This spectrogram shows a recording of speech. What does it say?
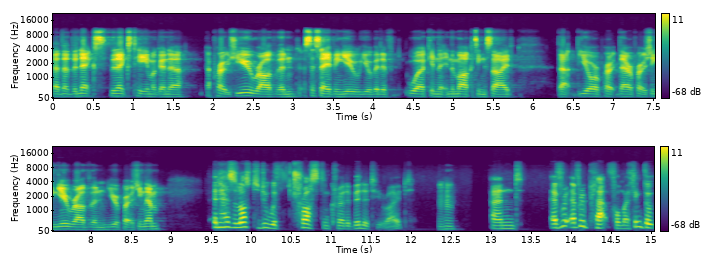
that, that the next the next team are going to approach you rather than saving you you a bit of work in the in the marketing side, that you're they're approaching you rather than you approaching them. It has a lot to do with trust and credibility, right? Mhm. And every every platform, I think the,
